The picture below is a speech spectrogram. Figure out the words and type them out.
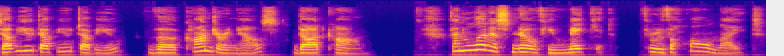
www.theconjuringhouse.com and let us know if you make it through the whole night.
